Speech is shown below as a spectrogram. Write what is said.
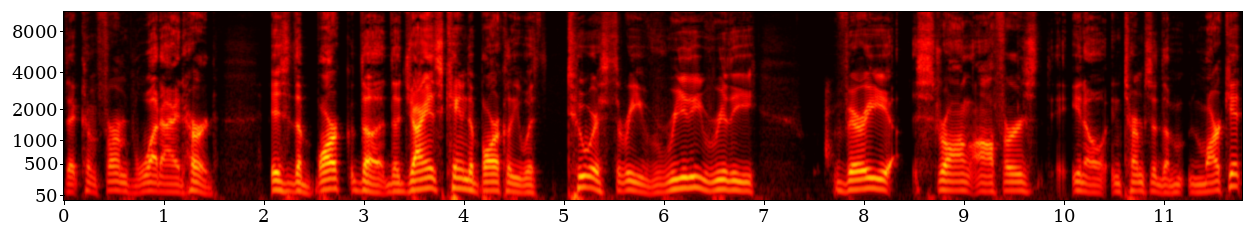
that confirmed what I'd heard. Is the Bark the the Giants came to Barkley with two or three really really very strong offers, you know, in terms of the market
